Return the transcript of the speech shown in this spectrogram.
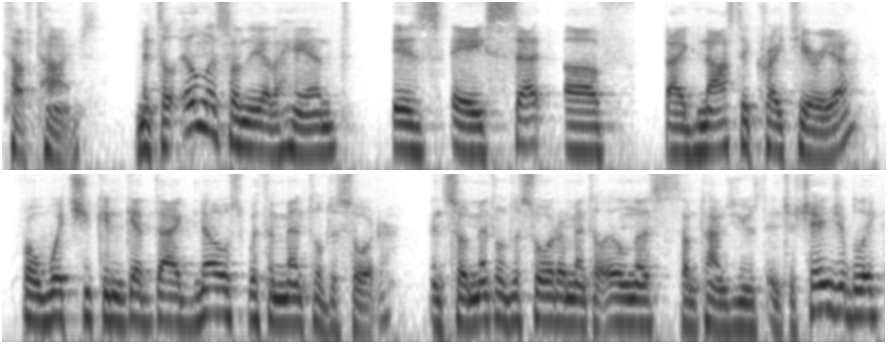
tough times. Mental illness, on the other hand, is a set of diagnostic criteria for which you can get diagnosed with a mental disorder. And so, mental disorder, mental illness, sometimes used interchangeably,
